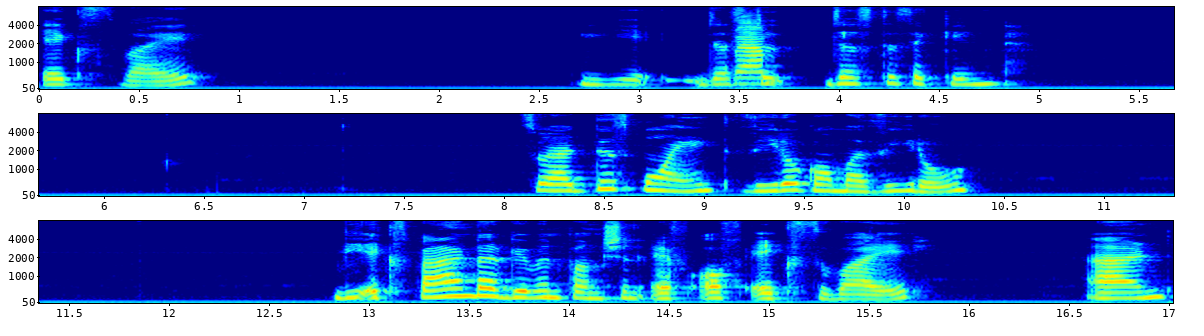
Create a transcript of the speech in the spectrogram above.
x y yeah, just a, just a second. So at this point 0 comma 0 we expand our given function f of x y and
